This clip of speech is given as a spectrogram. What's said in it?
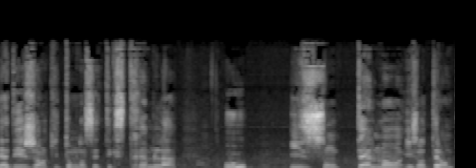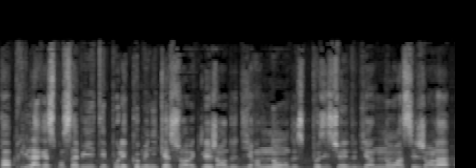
il y a des gens qui tombent dans cet extrême-là où ils sont tellement, ils ont tellement pas pris la responsabilité pour les communications avec les gens de dire non, de se positionner, de dire non à ces gens-là,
